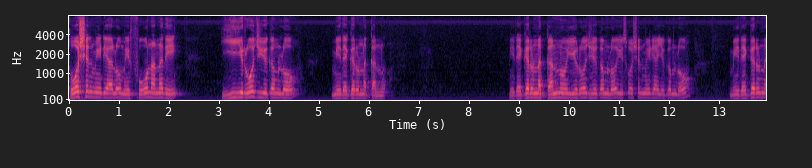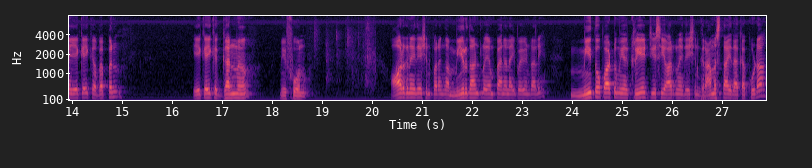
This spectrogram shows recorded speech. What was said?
సోషల్ మీడియాలో మీ ఫోన్ అన్నది ఈ రోజు యుగంలో మీ దగ్గరున్న గన్ను. మీ దగ్గరున్న గన్ను ఈ రోజు యుగంలో ఈ సోషల్ మీడియా యుగంలో మీ దగ్గరున్న ఏకైక వెపన్ ఏకైక గన్ను మీ ఫోను. ఆర్గనైజేషన్ పరంగా మీరు దాంట్లో ఎంపానల్ అయిపోయి ఉండాలి. మీతో పాటు మీరు క్రియేట్ చేసి ఆర్గనైజేషన్ గ్రామస్థాయి దాకా కూడా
